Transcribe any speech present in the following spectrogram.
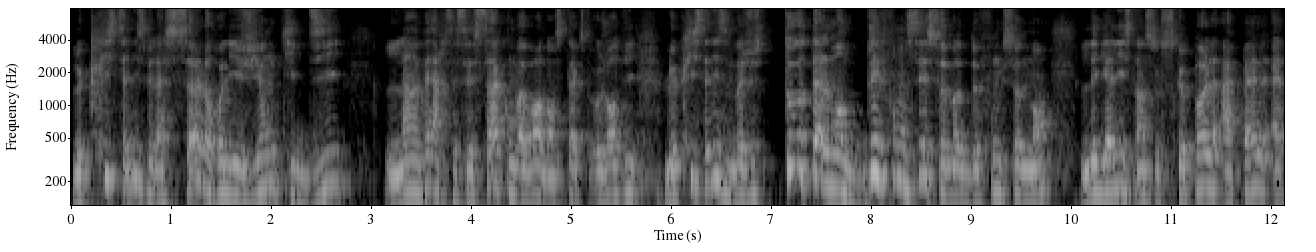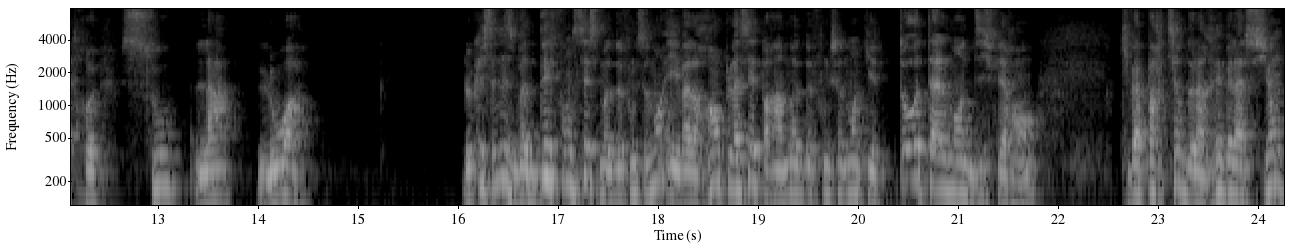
Le christianisme est la seule religion qui dit l'inverse. Et c'est ça qu'on va voir dans ce texte aujourd'hui. Le christianisme va juste totalement défoncer ce mode de fonctionnement légaliste, hein, ce que Paul appelle être sous la loi. Le christianisme va défoncer ce mode de fonctionnement et il va le remplacer par un mode de fonctionnement qui est totalement différent, qui va partir de la révélation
